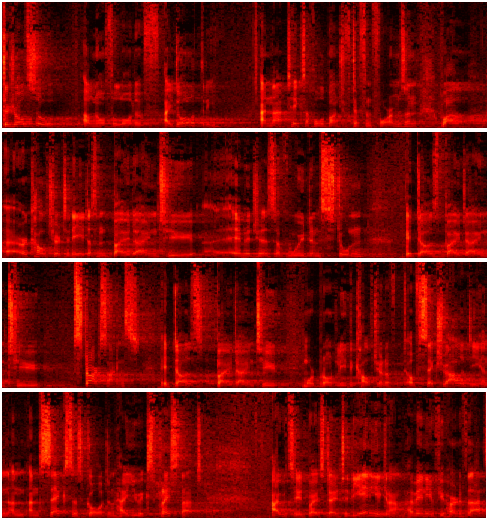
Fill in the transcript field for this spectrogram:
There's also an awful lot of idolatry. And that takes a whole bunch of different forms. And while uh, our culture today doesn't bow down to uh, images of wood and stone, it does bow down to star signs. It does bow down to, more broadly, the culture of, of sexuality and, and, and sex as God and how you express that. I would say it bows down to the Enneagram. Have any of you heard of that?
